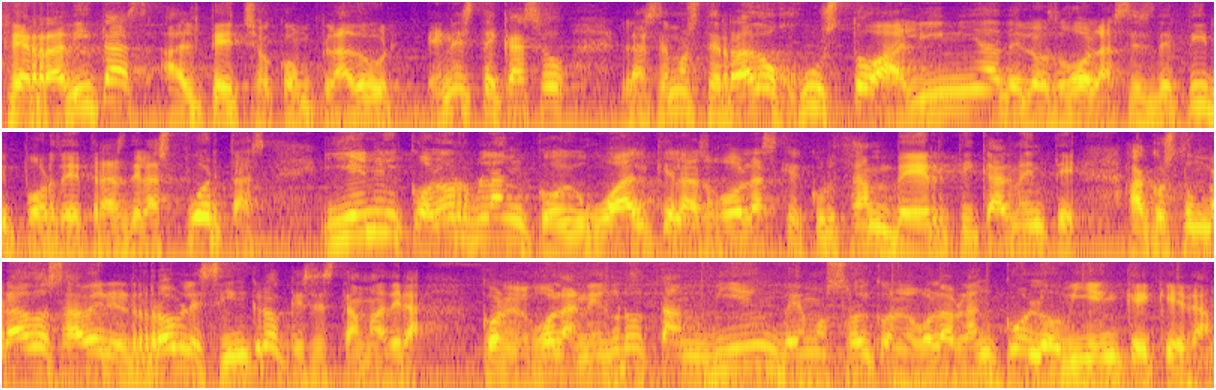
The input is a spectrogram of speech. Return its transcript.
cerraditas al techo con pladur. En este caso las hemos cerrado justo a línea de los golas, es decir, por detrás de las puertas y en el color blanco, igual que las golas que cruzan verticalmente. Acostumbrados a ver el roble sincro, que es esta madera, con el gola negro, también vemos hoy con el gola blanco lo bien que queda.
